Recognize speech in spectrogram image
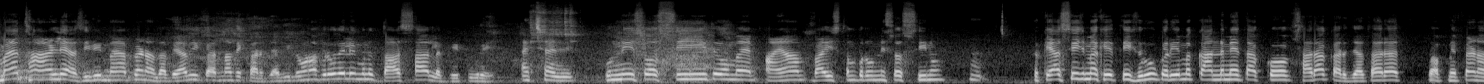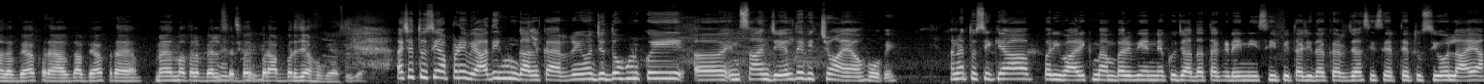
ਮੈਂ ਥਾਣ ਲਿਆ ਸੀ ਵੀ ਮੈਂ ਭੈਣਾਂ ਦਾ ਵਿਆਹ ਵੀ ਕਰਨਾ ਤੇ ਕਰਜ਼ਾ ਵੀ ਲਾਉਣਾ। ਫਿਰ ਉਹਦੇ ਲਈ ਮੈਨੂੰ 10 ਸਾਲ ਲੱਗੇ ਪੂਰੇ। ਅੱਛਾ ਜੀ। 1980 ਤੋਂ ਮੈਂ ਆਇਆ 22 ਸਤੰਬਰ 1980 ਨੂੰ। 81 ਚ ਮੈਂ ਖੇਤੀ ਸ਼ੁਰੂ ਕਰੀ ਮੈਂ 91 ਤੱਕ ਸਾਰਾ ਕਰਜ਼ਾ ਤਾਰਿਆ ਆਪਣੇ ਭੈਣਾਂ ਦਾ ਵਿਆਹ ਕਰਾਇਆ ਆਪਦਾ ਵਿਆਹ ਕਰਾਇਆ। ਮੈਂ ਮਤਲਬ ਬਿਲ ਸੇ ਬਰਾਬਰ ਜਿਹਾ ਹੋ ਗਿਆ ਸੀਗਾ। ਅੱਛਾ ਤੁਸੀਂ ਆਪਣੇ ਵਿਆਹ ਦੀ ਹੁਣ ਗੱਲ ਕਰ ਰਹੇ ਹੋ ਜਦੋਂ ਹੁਣ ਕੋਈ ਇਨਸਾਨ ਜੇਲ੍ਹ ਦੇ ਵਿੱਚੋਂ ਆਇਆ ਹੋਵੇ ਹਨਾ ਤੁਸੀਂ ਕਿਹਾ ਪਰਿਵਾਰਿਕ ਮੈਂਬਰ ਵੀ ਇੰਨੇ ਕੋਈ ਜ਼ਿਆਦਾ ਤਕੜੇ ਨਹੀਂ ਸੀ ਪਿਤਾ ਜੀ ਦਾ ਕਰਜ਼ਾ ਸੀ ਸਿਰ ਤੇ ਤੁਸੀਂ ਉਹ ਲਾਇਆ।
